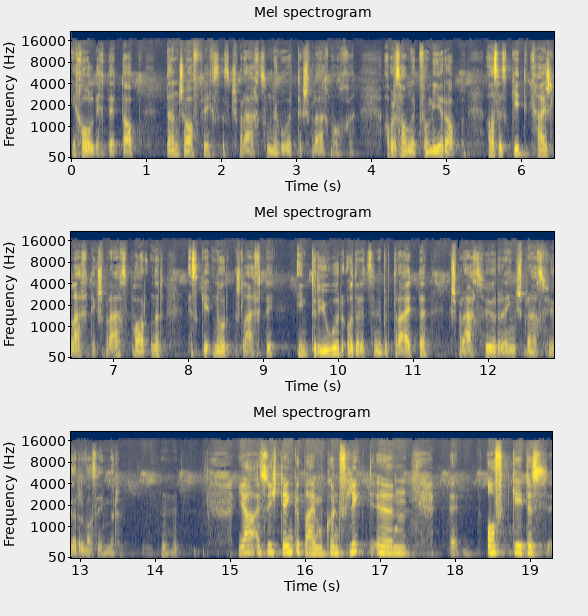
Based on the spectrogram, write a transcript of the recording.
ich hole dich dort ab, dann schaffe ich es, ein Gespräch zu einem guten Gespräch zu machen. Aber es hängt von mir ab. Also es gibt keinen schlechten Gesprächspartner, es gibt nur schlechte Interviewer oder jetzt im übertreiten Gesprächsführerin, Gesprächsführer, was immer. Mhm. Ja, also ich denke beim Konflikt, ähm, äh, Oft geht es äh,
